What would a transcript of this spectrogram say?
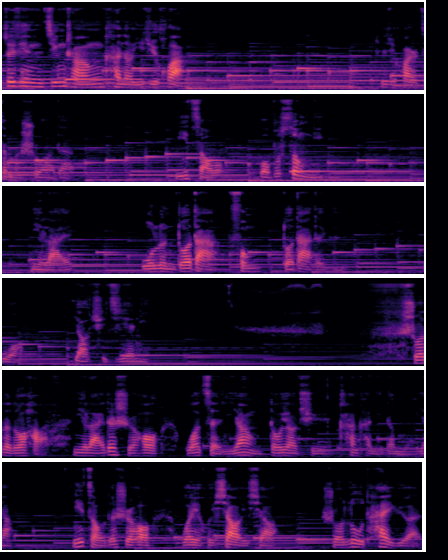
最近经常看到一句话，这句话是这么说的：“你走，我不送你；你来，无论多大风、多大的雨，我要去接你。”说的多好！你来的时候，我怎样都要去看看你的模样；你走的时候，我也会笑一笑，说路太远，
